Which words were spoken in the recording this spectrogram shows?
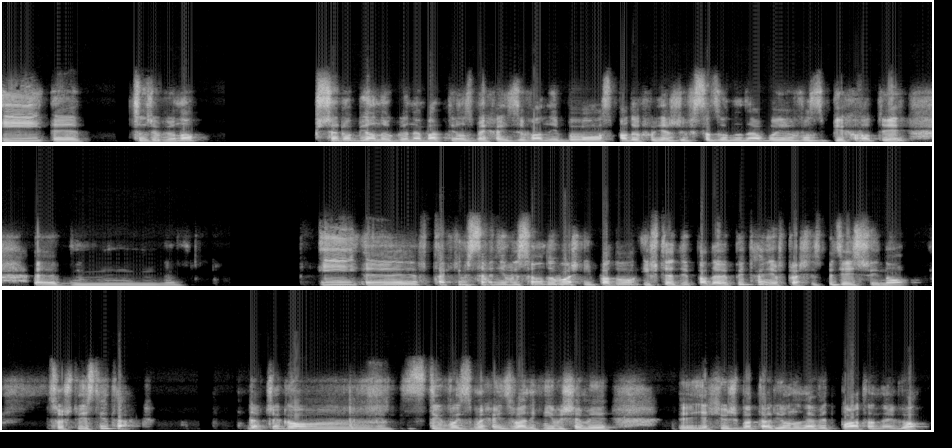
i co zrobiono? Przerobiono go na batalion zmechanizowany, bo spadochroniarzy wsadzono na bojowozy piechoty. I e, w takim stanie do Bośni. Padło, I wtedy padały pytania w klasie specjalistycznej, no coś tu jest nie tak. Dlaczego z tych wojsk zmechanizowanych nie wyszemy e, jakiegoś batalionu nawet połatanego,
